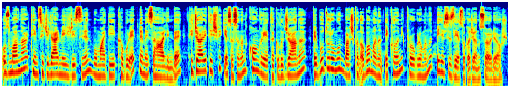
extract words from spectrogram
Uzmanlar Temsilciler Meclisi'nin bu maddeyi kabul etmemesi halinde ticari teşvik yasasının kongreye takılacağını ve bu durumun Başkan Obama'nın ekonomik programını belirsizliğe sokacağını söylüyor.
